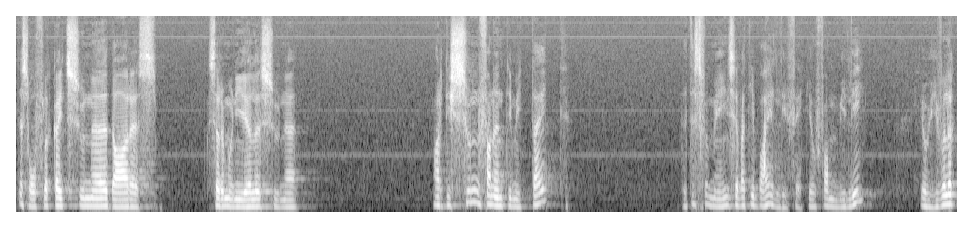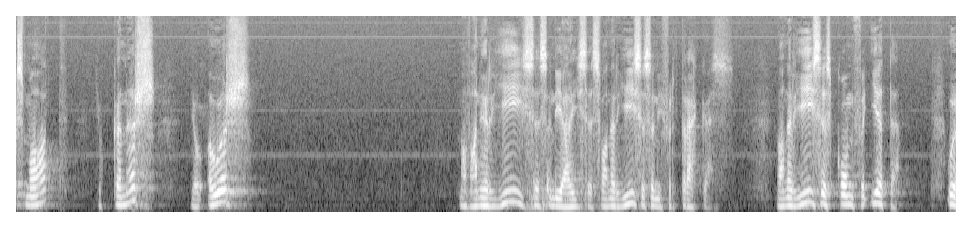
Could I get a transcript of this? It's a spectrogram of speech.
Dis hoflikheidssoene, daar is seremonieele soene. Maar die soen van intimiteit Dit is vir mense wat jy baie liefhet, jou familie, jou huweliksmaat, jou kinders, jou ouers. Maar wanneer Jesus in die huis is, wanneer Jesus in die vertrek is, wanneer Jesus kom vir ete. O,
